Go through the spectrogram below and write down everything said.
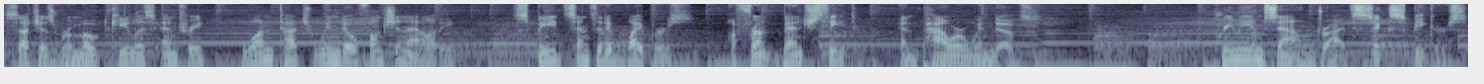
such as remote keyless entry, one-touch window functionality, speed-sensitive wipers, a front bench seat, and power windows. Premium sound drives six speakers,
